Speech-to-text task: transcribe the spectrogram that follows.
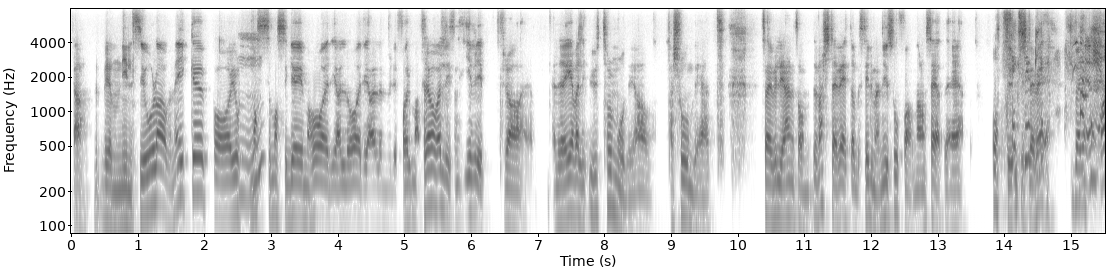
ja, gjennom Nils Jola med makeup og gjort Mm. masse masse gøy med hår i alle år i alle mulige former. For jeg var veldig sånn, ivrig fra Eller jeg er veldig utålmodig av personlighet. Så jeg vil gjerne sånn Det verste jeg vet, er å bestille meg en ny sofa når han sier at det er åtte uker til jeg- Bare, hva,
